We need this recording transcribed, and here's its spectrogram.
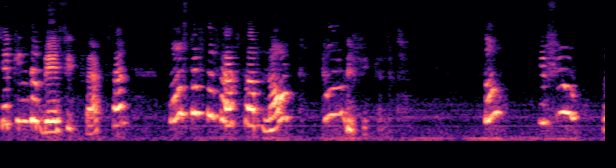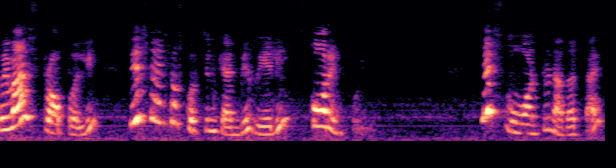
checking the basic facts and most of the facts are not too difficult. So, if you revise properly, these kinds of questions can be really scoring for you. Let's move on to another type.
